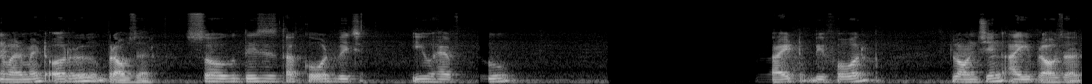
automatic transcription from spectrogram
environment or browser. So this is the code which you have to write before launching IE browser.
